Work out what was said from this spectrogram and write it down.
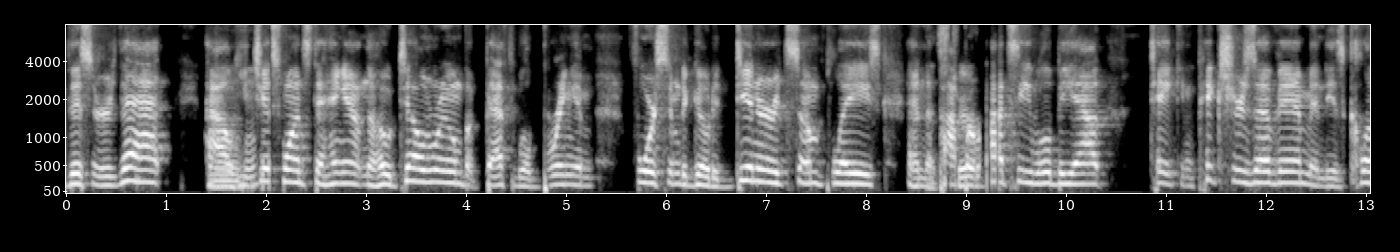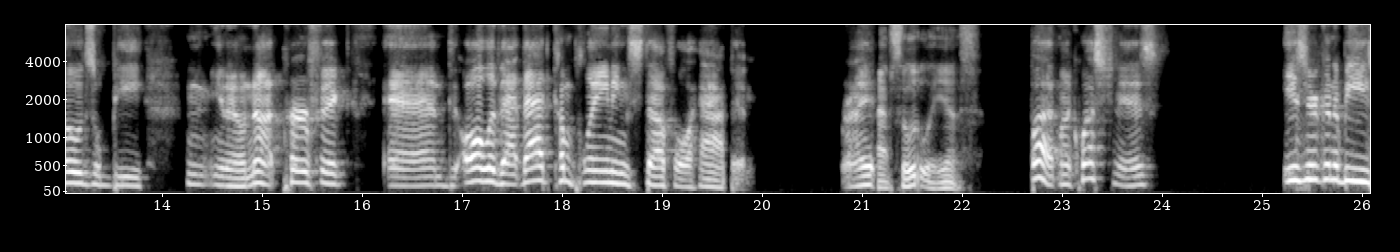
this or that, how he Mhm. just wants to hang out in the hotel room, but Beth will bring him, force him to go to dinner at some place, and the That's true. paparazzi will be out taking pictures of him, and his clothes will be, mm, you know, not perfect, and all of that. That complaining stuff will happen, right? Absolutely, yes. But my question is is there going to be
